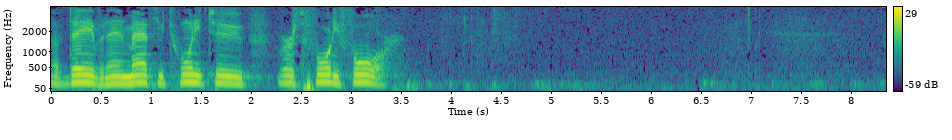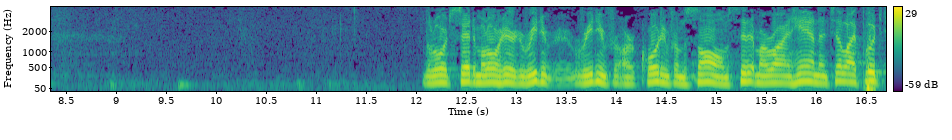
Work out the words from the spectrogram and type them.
of David. And in Matthew 22, verse 44. The Lord said to my Lord here, reading, reading from, or quoting from the Psalm, sit at my right hand until I put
